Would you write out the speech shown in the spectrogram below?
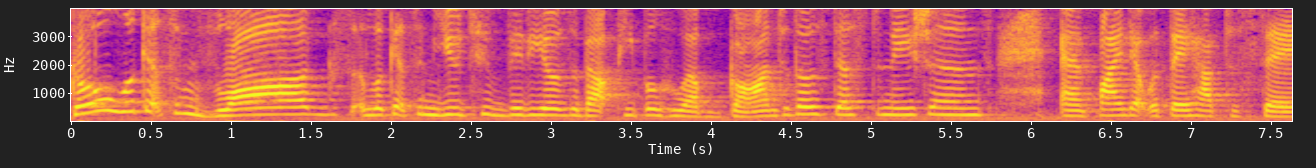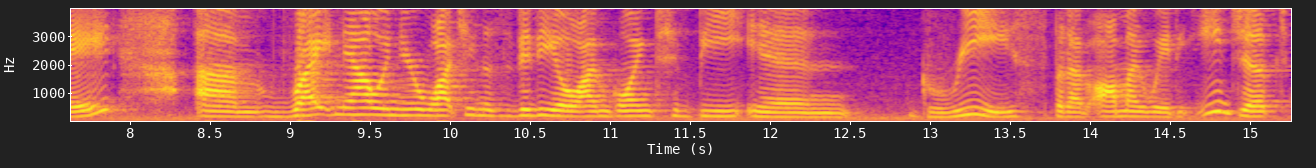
go look at some vlogs, look at some YouTube videos about people who have gone to those destinations and find out what they have to say. Um, right now, when you're watching this video, I'm going to be in Greece, but I'm on my way to Egypt,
